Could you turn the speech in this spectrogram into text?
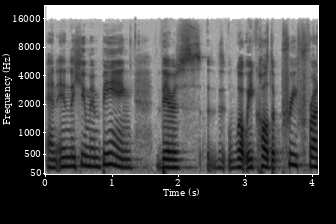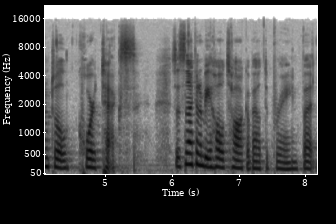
And in the human being, there's what we call the prefrontal cortex. So it's not going to be a whole talk about the brain, but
